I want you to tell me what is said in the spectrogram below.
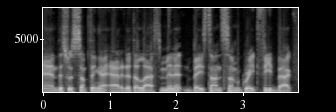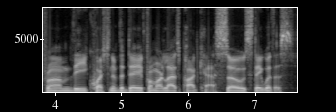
And this was something I added at the last minute based on some great feedback from the question of the day from our last podcast. So stay with us.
